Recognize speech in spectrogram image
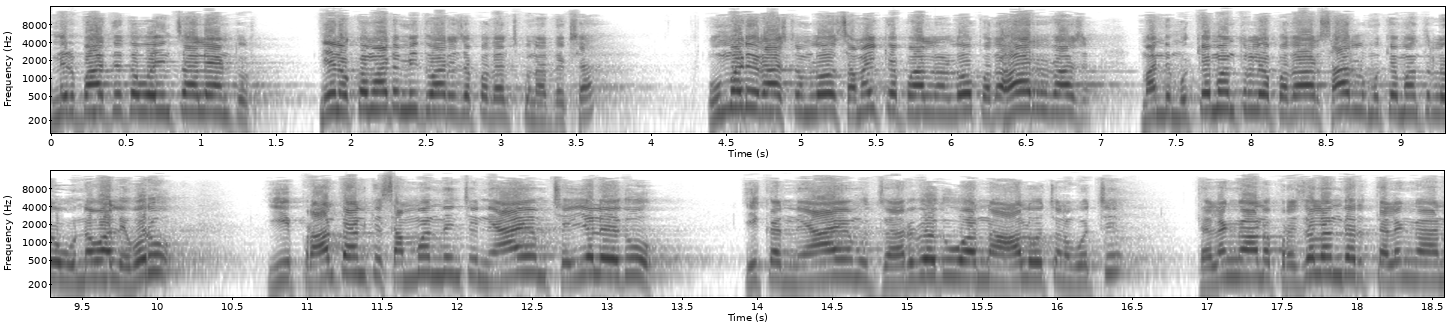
మీరు బాధ్యత వహించాలి అంటారు నేను ఒక్క మాట మీ ద్వారా చెప్పదలుచుకున్నా అధ్యక్ష. ఉమ్మడి రాష్ట్రంలో సమైక్య పాలనలో పదహారు రాష్ట్ర మంది ముఖ్యమంత్రులుగా పదహారు సార్లు ముఖ్యమంత్రులుగా ఉన్న వాళ్ళు ఎవరు? ఈ ప్రాంతానికి సంబంధించి న్యాయం చేయలేదు ఇక న్యాయం జరగదు అన్న ఆలోచన వచ్చి తెలంగాణ ప్రజలందరూ తెలంగాణ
